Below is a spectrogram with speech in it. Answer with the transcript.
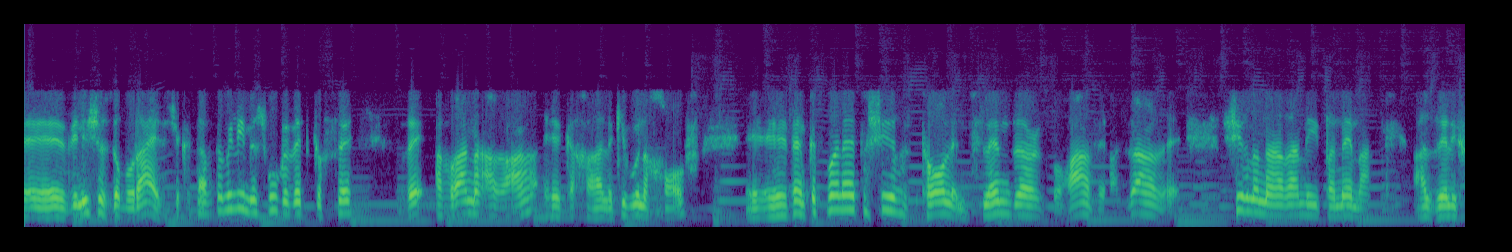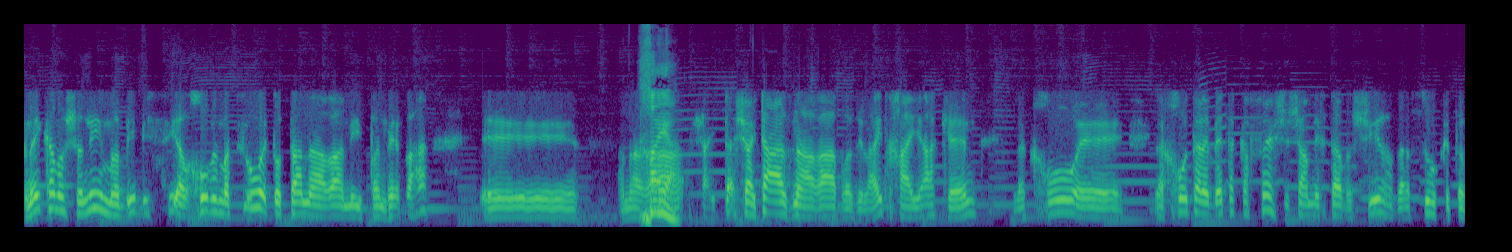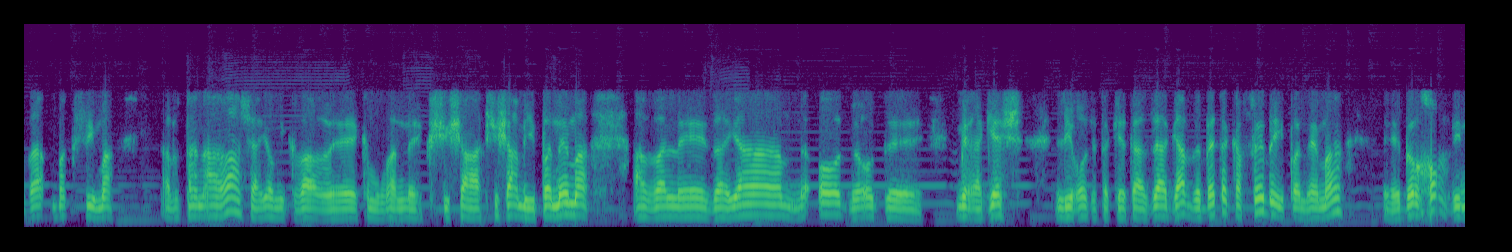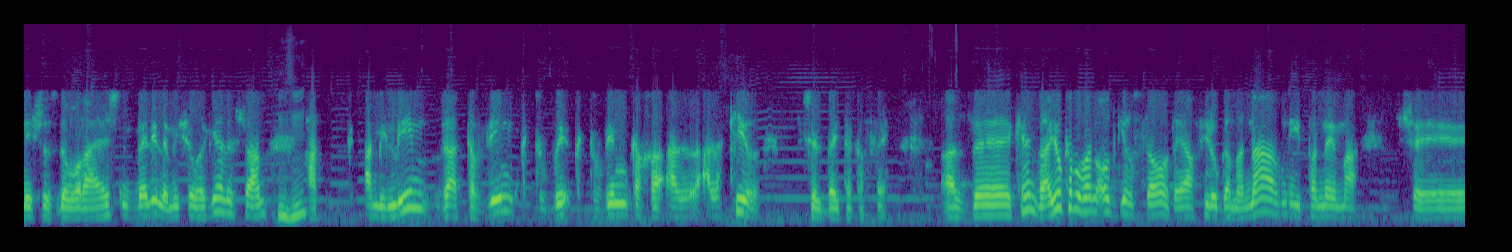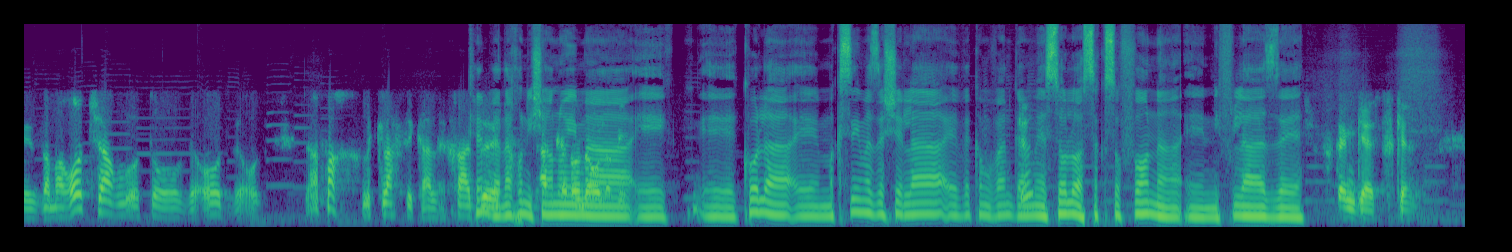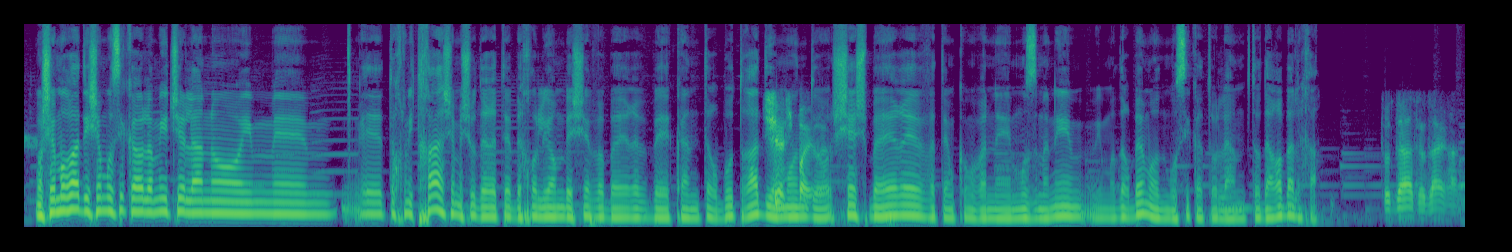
וינישיוס דה מוראיס, שכתב את המילים, ישבו בבית קפה ועברה נערה אה, ככה לכיוון החוף, אה, והם כתבו עליה את השיר, tall and slender, גבוהה ורזה, שיר לנערה מאיפנמה. אז אה, לפני כמה שנים ה-BBC הלכו ומצאו את אותה נערה מאיפנמה. אה, הנערה חיה. שהייתה, שהייתה אז נערה ברזילאית, חיה, כן. לקחו, אה, לקחו אותה לבית הקפה, ששם נכתב השיר, ועשו כתבה מקסימה על אותה נערה, שהיום היא כבר אה, כמובן אה, קשישה, קשישה מאיפנמה, אבל אה, זה היה מאוד מאוד מרגש לראות את הקטע הזה. אגב, בבית הקפה באיפנמה, ברחוב וינישוס דמורייש, נדמה לי למי שמגיע לשם, המילים והתווים כתובים, כתובים ככה על, על הקיר של בית הקפה. אז כן, והיו כמובן עוד גרסאות, היה אפילו גם הנער מאיפנמה, שזמרות שרו אותו, ועוד ועוד. זה הפך לקלאסיקה, לאחד... כן, אה, ואנחנו נשארנו עם. הקול המקסים הזה שלה, אה, וכמובן גם כן. אה, סולו הסקסופון הנפלא הזה. סטן גץ, כן. משה מורד, איש המוסיקה העולמית שלנו, עם אה, אה, תוכניתך שמשודרת אה, בכל יום בשבע בערב בכאן תרבות רדיו שש מונדו, בערב. שש בערב. אתם כמובן אה, מוזמנים עם עוד הרבה מאוד מוסיקת עולם. תודה רבה לך. תודה, תודה, ערן.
